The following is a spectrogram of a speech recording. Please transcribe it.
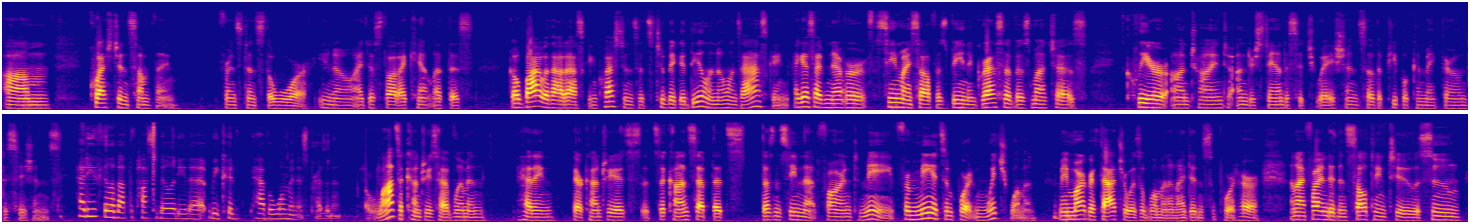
um, questioned something. For instance, the war. You know, I just thought I can't let this go by without asking questions. It's too big a deal and no one's asking. I guess I've never seen myself as being aggressive as much as clear on trying to understand a situation so that people can make their own decisions. How do you feel about the possibility that we could have a woman as president? Lots of countries have women heading their country. It's, it's a concept that doesn't seem that foreign to me. For me, it's important which woman. I mean, Margaret Thatcher was a woman, and I didn't support her. And I find it insulting to assume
